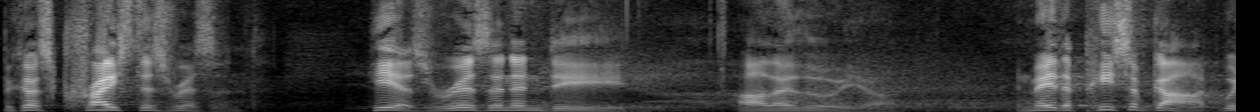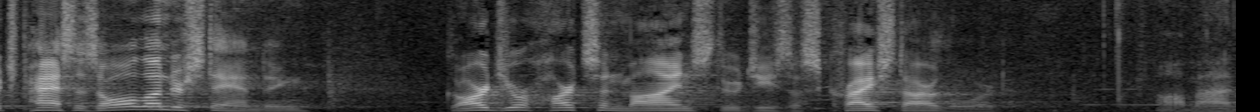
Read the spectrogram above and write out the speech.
Because Christ is risen. He has risen indeed. Hallelujah. And may the peace of God, which passes all understanding, guard your hearts and minds through Jesus Christ our Lord. Amen.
